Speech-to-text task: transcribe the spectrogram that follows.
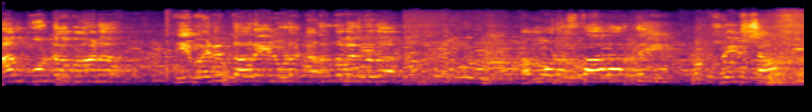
ആൾക്കൂട്ടമാണ് ഈ വഴിത്താറയിലൂടെ കടന്നു വരുന്നത്. നമ്മുടെ സ്ഥാനാർത്ഥി ശ്രീ ഷാഫി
